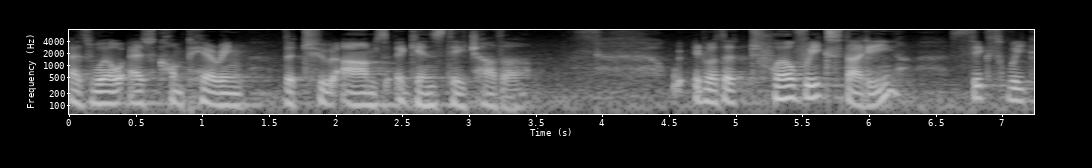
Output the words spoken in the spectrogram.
as well as comparing the two arms against each other. It was a 12-week study, six week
